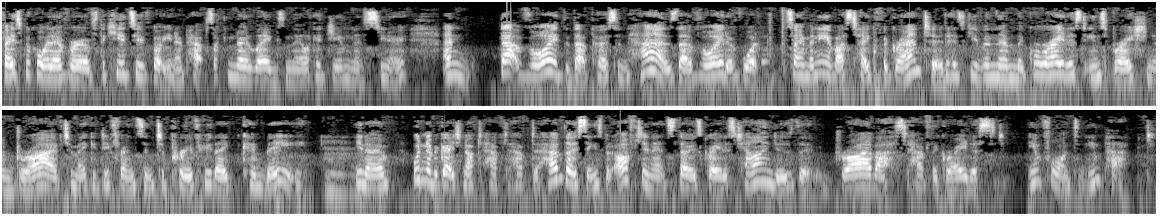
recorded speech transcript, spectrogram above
Facebook or whatever of the kids who've got you know perhaps like no legs and they're like a gymnast. You know, and that void that that person has, that void of what so many of us take for granted, has given them the greatest inspiration and drive to make a difference and to prove who they can be. Mm. You know, wouldn't it be great enough to have to have to have those things? But often it's those greatest challenges that drive us to have the greatest influence and impact,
